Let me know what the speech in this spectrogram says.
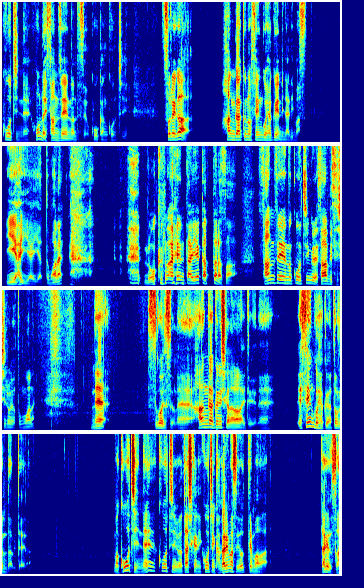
工賃ね本来3,000円なんですよ交換工賃。それが半額の1,500円になります。いやいやいやって思わない。6万円タイヤ買ったらさ3,000円の工賃ぐらいサービスしろよと思わない。ね。すごいですよね。半額にしかならないというね。え1500円は取るんだみたいな。まあ工賃ね。工賃は確かに工賃かかりますよ手間は。だけどさ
